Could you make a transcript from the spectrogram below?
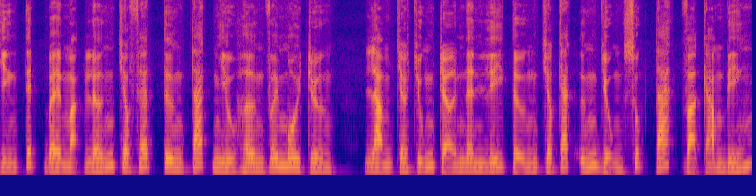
Diện tích bề mặt lớn cho phép tương tác nhiều hơn với môi trường, làm cho chúng trở nên lý tưởng cho các ứng dụng xúc tác và cảm biến.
